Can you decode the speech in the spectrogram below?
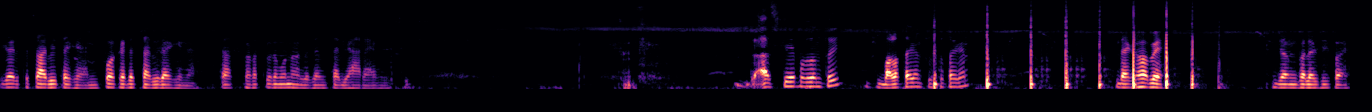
গাড়িতে চাবি থাকে, আমি পকেটে চাবি রাখি না। তা হঠাৎ করে মনে হলো যে আমি চাবি হারায় ফেলছি। আজকে এ পর্যন্তই। ভালো থাকেন, সুস্থ থাকেন। দেখা হবে জঙ্গলের চিপায়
